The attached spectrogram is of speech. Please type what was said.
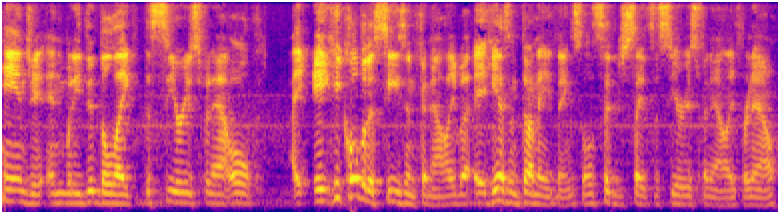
tangent. And when he did the like the series finale, well, I, it, he called it a season finale, but it, he hasn't done anything. So let's say, just say it's a series finale for now.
